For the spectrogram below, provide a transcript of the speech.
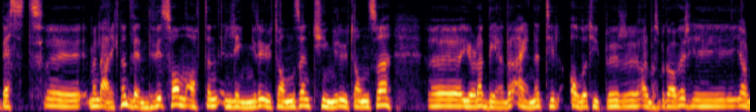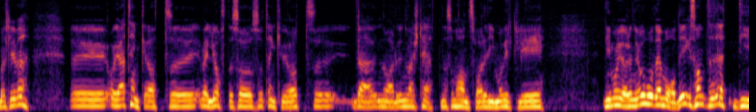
best. Eh, men det er ikke nødvendigvis sånn at en lengre utdannelse, en tyngre utdannelse, eh, gjør deg bedre egnet til alle typer arbeidsoppgaver i, i arbeidslivet. Og jeg tenker at Veldig ofte så, så tenker vi jo at er, nå er det universitetene som har ansvaret. De må virkelig de må gjøre en jobb, og det må de. ikke sant? De,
